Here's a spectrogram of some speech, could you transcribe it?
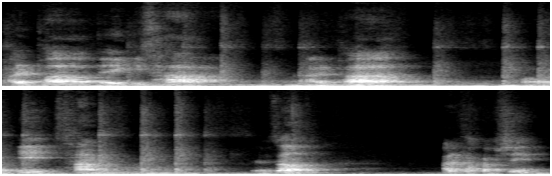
알파 빼기 4 알파 더하기 3 그래서 알파 값이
